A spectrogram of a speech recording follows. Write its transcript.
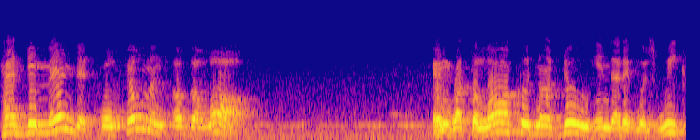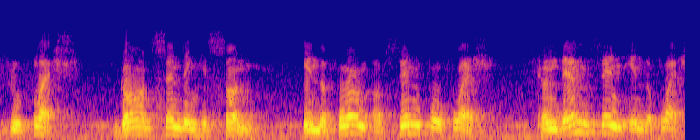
had demanded fulfillment of the law, and what the law could not do in that it was weak through flesh, God sending his Son in the form of sinful flesh, condemned sin in the flesh,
